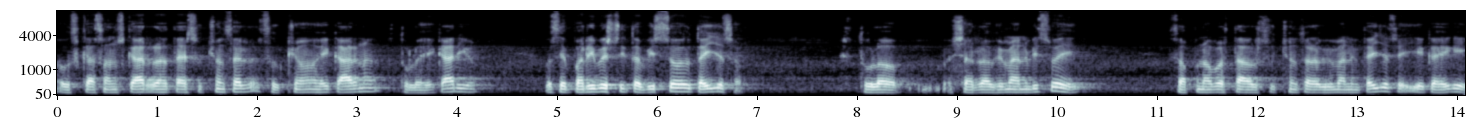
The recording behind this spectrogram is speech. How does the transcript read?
उसका संस्कार रहता है सूक्ष्म शरीर। सूक्ष्म है कारण, स्थूल है कार्य। उसे परिवेष्टित विश्व और तेजस। स्थूल शरीर अभिमान विश्व है। स्वप्न अवस्था और सूक्ष्म शरीर अभिमान तेजस है, ये कहेगी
